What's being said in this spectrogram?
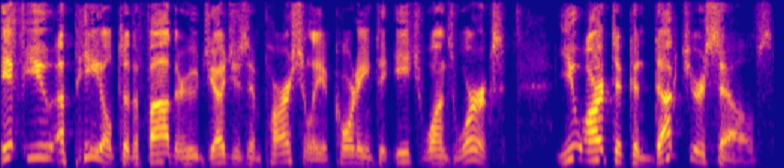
If you appeal to the Father who judges impartially according to each one's works, you are to conduct yourselves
